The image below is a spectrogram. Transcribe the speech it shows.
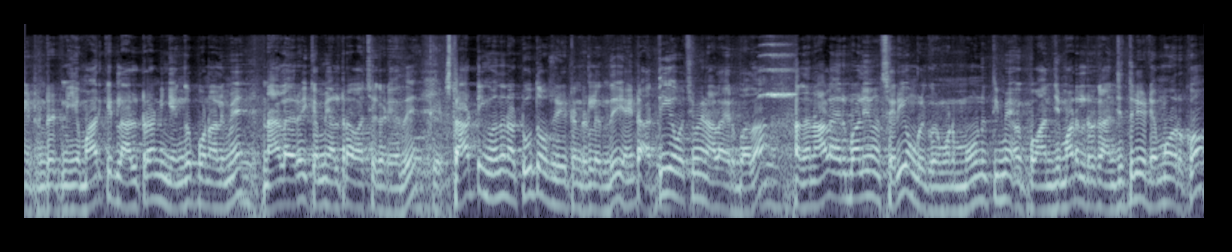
eight hundred நீங்கள் மார்க்கெட்டில் அல்ட்ரா நீங்கள் எங்கே போனாலுமே நாலாயிரம் ரூபாய்க்கு கம்மி அல்ட்ரா வாட்சே கிடையாது. ஸ்டார்டிங் வந்து நான் டூ தௌசண்ட் எயிட் ஹண்ட்ரட்லேருந்து என்கிட்ட அதிகபட்சமே நாலாயிரம் ரூபாய் தான். அந்த நாலாயிரம் ரூபாயும் சரி உங்களுக்கு மூணுத்தையுமே இப்போ அஞ்சு மாடல் இருக்கு அஞ்சுத்துலேயும் டெமோ இருக்கும்.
